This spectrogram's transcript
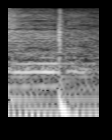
sure.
